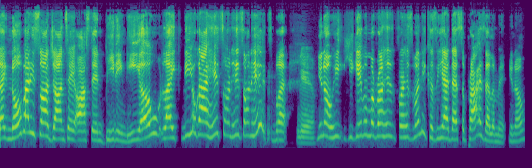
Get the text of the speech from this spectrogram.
Like nobody saw Johntá Austin beating Ne-Yo. Like Ne-Yo got hits on hits on hits, but yeah, you know he he gave him a run his, for his money because he had that surprise element. You know.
